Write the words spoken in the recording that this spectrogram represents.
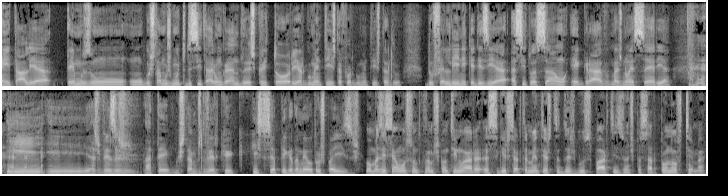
em Itália temos um, um, gostamos muito de citar um grande escritor e argumentista, foi argumentista do, do Fellini, que dizia a situação é grave, mas não é séria. E, e às vezes até gostamos de ver que, que isto se aplica também a outros países. Bom, mas isso é um assunto que vamos continuar a seguir, certamente, este das Bush Parties. Vamos passar para um novo tema.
